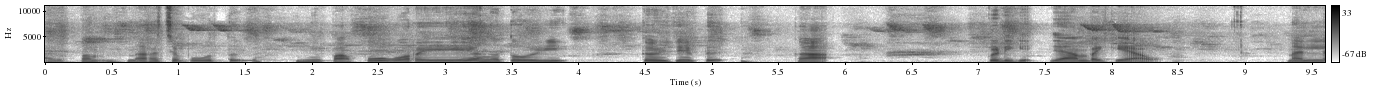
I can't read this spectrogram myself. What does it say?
അതിപ്പം നിറച്ച് പൂത്ത്. ഇനിയിപ്പോൾ പൂ കുറേ അങ്ങ് തൊഴി തൊഴിഞ്ഞിട്ട് കാ പിടിക്കും. ജാമ്പയ്ക്കയാവും നല്ല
